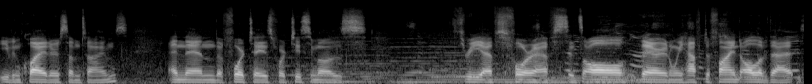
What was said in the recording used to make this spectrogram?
even quieter sometimes. And then the fortes, fortissimos, three Fs, four Fs, it's all there, and we have to find all of that.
